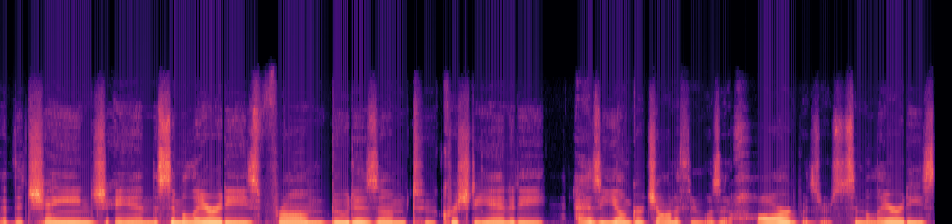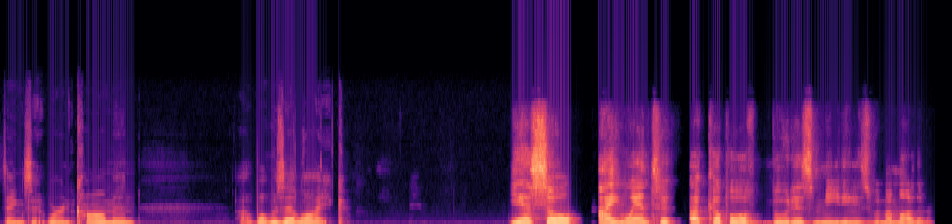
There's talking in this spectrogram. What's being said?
uh, the change, and the similarities from Buddhism to Christianity as a younger Jonathan. Was it hard? Was there similarities, things that were in common? Uh, what was that like? Yeah, so I went to a couple of Buddhist meetings with my mother,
